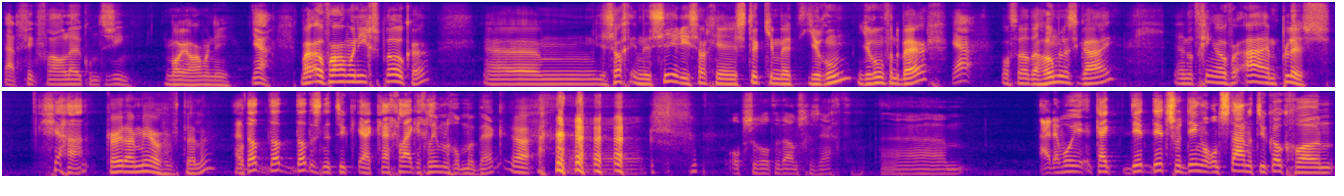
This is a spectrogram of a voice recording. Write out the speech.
dat vind ik vooral leuk om te zien. Mooie harmonie. Ja, Maar over harmonie gesproken. ehm, je zag in de serie zag je een stukje met Jeroen, Jeroen van den Berg, ja, oftewel de homeless guy. En dat ging over AM+. ja. Kan je daar meer over vertellen? En dat, dat, dat is natuurlijk... Ja, ik krijg gelijk een glimlach op mijn bek. Ja, Eh, op z'n Rotterdams gezegd. Ehm, ja, dan word je, kijk, dit, dit soort dingen ontstaan natuurlijk ook gewoon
